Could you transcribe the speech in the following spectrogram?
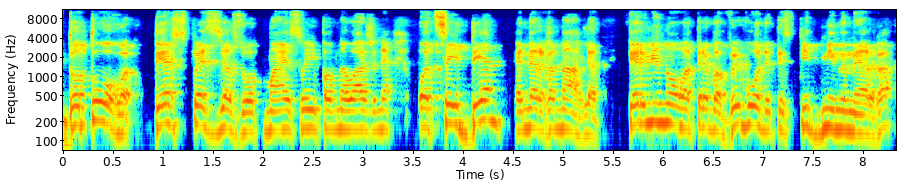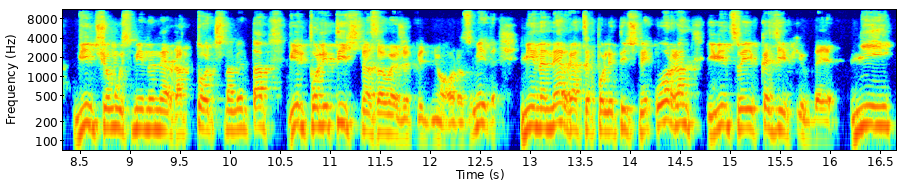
До того Держспецзв'язок має свої повноваження. Оцей ден енергонагляд. Терміново треба виводити з під Міненерго. Він чомусь Міненерго точно він там. Він політично залежить від нього. Розумієте? Міненерго це політичний орган, і він свої вказівки вдає. Ні.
